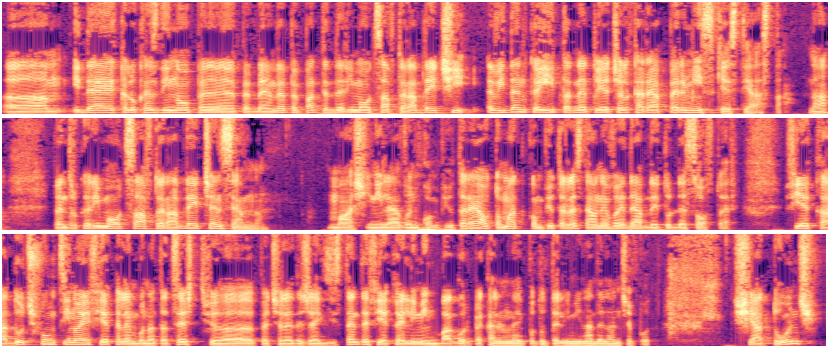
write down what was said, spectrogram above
Uh, ideea e că lucrez din nou pe, pe BMW pe partea de remote software update și evident că internetul e cel care a permis chestia asta. Da? Pentru că remote software update ce înseamnă? Mașinile având computere, automat computerele astea au nevoie de update-uri de software. Fie că aduci funcții noi, fie că le îmbunătățești uh, pe cele deja existente, fie că elimini bug pe care nu le-ai putut elimina de la început. Și atunci,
